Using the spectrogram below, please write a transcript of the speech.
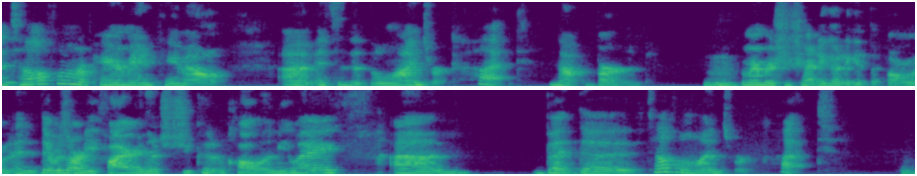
the telephone repairman came out um, and said that the lines were cut, not burned. Hmm. Remember, she tried to go to get the phone, and there was already a fire in there, so she couldn't call anyway. Um, but the telephone lines were cut. Hmm.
